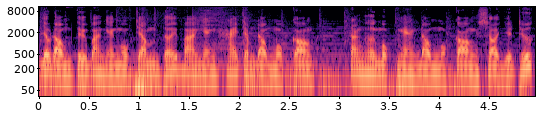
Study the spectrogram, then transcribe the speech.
dao động từ 3.100 tới 3.200 đồng một con, tăng hơn 1.000 đồng một con so với trước.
